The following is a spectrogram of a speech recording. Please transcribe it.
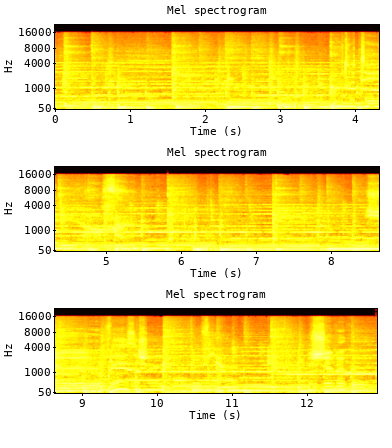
good.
